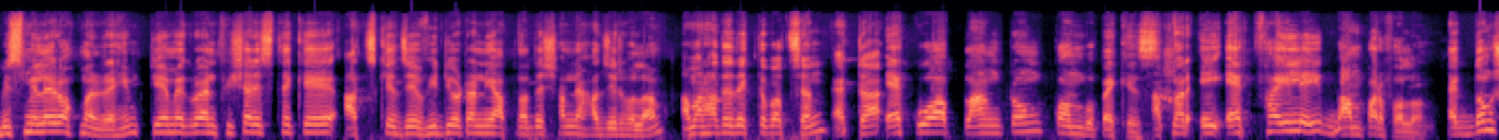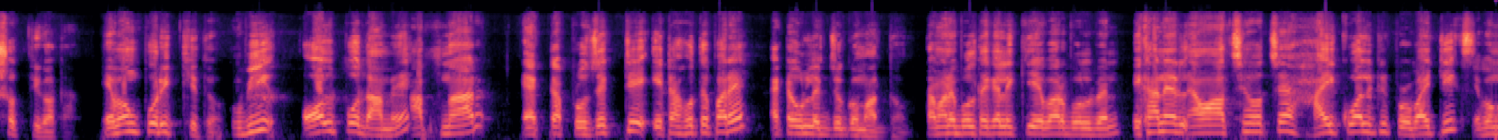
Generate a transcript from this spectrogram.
বিসমিল্লাহ রহমান রহিম। T M agro and fisheries থেকে আজকে যে ভিডিওটা নিয়ে আপনাদের সামনে হাজির হলাম, আমার হাতে দেখতে পাচ্ছেন একটা অ্যাকোয়া প্লাংটন কম্বো প্যাকেজ। আপনার এই এক ফাইলেই বাম্পার ফলন, একদম সত্যি কথা। এবং পরীক্ষিত, খুবই অল্প দামে আপনার একটা প্রজেক্টে এটা হতে পারে একটা উল্লেখযোগ্য মাধ্যম। তার মানে বলতে গেলে কি এবার বলবেন? এখানে নেওয়া আছে হচ্ছে হাই কোয়ালিটি প্রোবায়োটিক্স এবং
